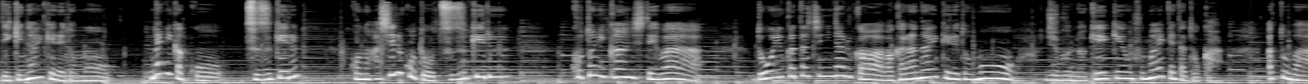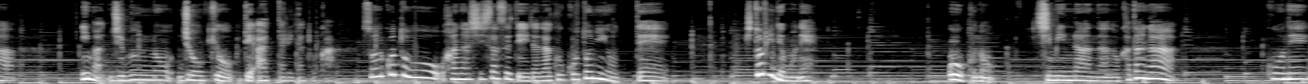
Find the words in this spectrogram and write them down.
できないけれども何かこう続けるこの走ることを続けることに関してはどういう形になるかはわからないけれども自分の経験を踏まえてだとかあとは今自分の状況であったりだとかそういうことをお話しさせていただくことによって一人でもね多くの市民ランナーの方がこうね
